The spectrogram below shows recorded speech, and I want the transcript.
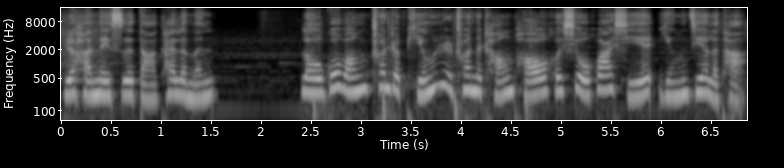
约翰内斯打开了门，老国王穿着平日穿的长袍和绣花鞋迎接了他。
